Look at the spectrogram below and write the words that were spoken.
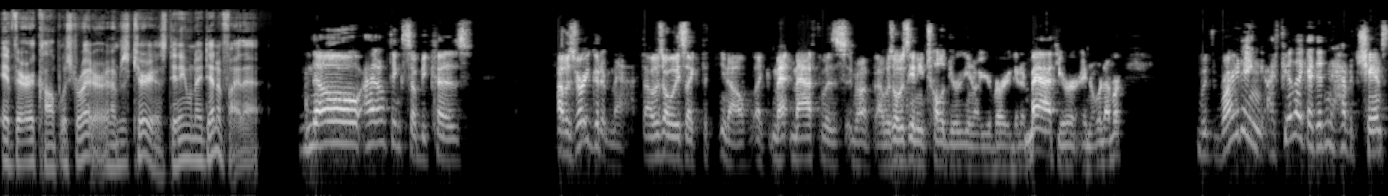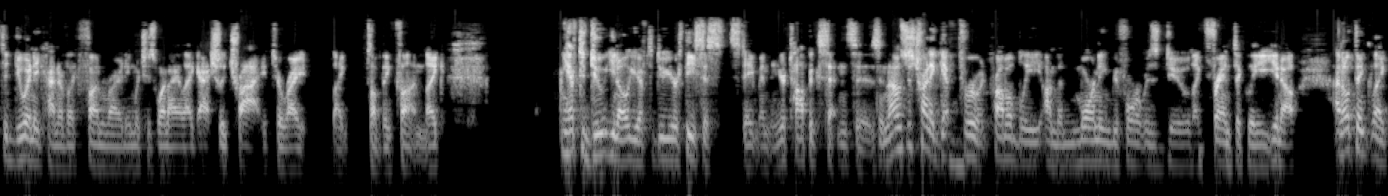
a very accomplished writer and i'm just curious did anyone identify that no, I don't think so because I was very good at math. I was always like, you know, like math was, I was always getting told you're, you know, you're very good at math, you're, and whatever. With writing, I feel like I didn't have a chance to do any kind of like fun writing, which is when I like actually try to write like something fun. Like you have to do, you know, you have to do your thesis statement and your topic sentences. And I was just trying to get through it probably on the morning before it was due, like frantically, you know, I don't think like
